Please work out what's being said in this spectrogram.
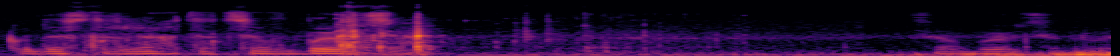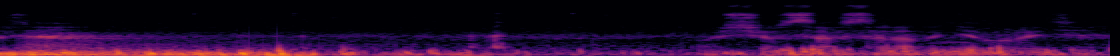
Куди стріляти? Це вбивці. Це вбивці, друзі. Ось що все всередині горить.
